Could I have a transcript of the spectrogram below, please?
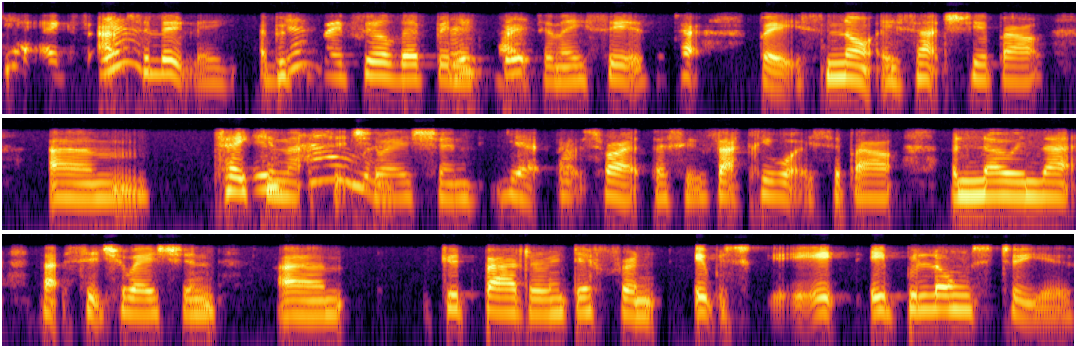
Yeah, ex- Yeah. absolutely. Because Yeah. they feel they've been They- attacked and they see it as attack, but it's not. It's actually about um, taking that situation. Yeah, that's right. That's exactly what it's about, and knowing that that situation, um, good, bad, or indifferent, it was it it belongs to you.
